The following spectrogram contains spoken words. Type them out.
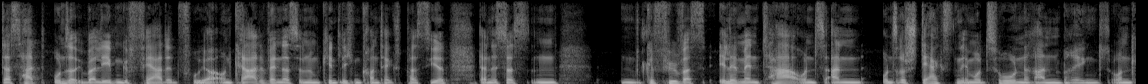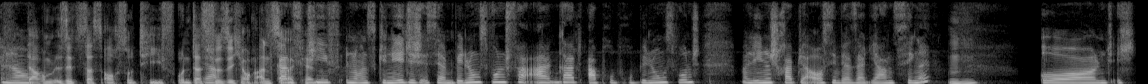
das hat unser Überleben gefährdet früher. Und gerade wenn das in einem kindlichen Kontext passiert, dann ist das ein ein Gefühl, was elementar uns an unsere stärksten Emotionen ranbringt. Und genau. darum sitzt das auch so tief und das ja, für sich auch anzuerkennen. Ganz tief in uns genetisch ist ja ein Bindungswunsch verankert. Apropos Bindungswunsch. Marlene schreibt ja auch, sie wäre seit Jahren Single. Mhm. Und ich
